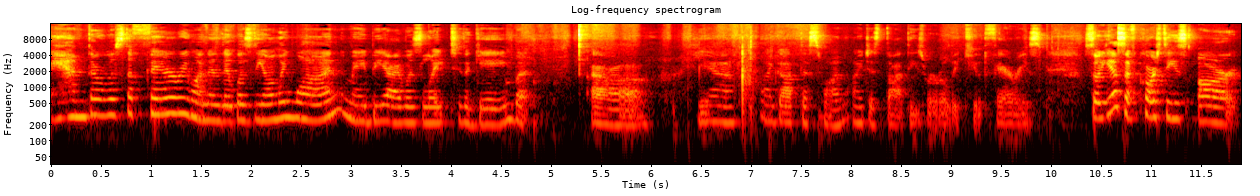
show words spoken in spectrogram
And there was the fairy one, and it was the only one. Maybe I was late to the game, but uh, yeah, I got this one. I just thought these were really cute fairies. So yes, of course, these are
